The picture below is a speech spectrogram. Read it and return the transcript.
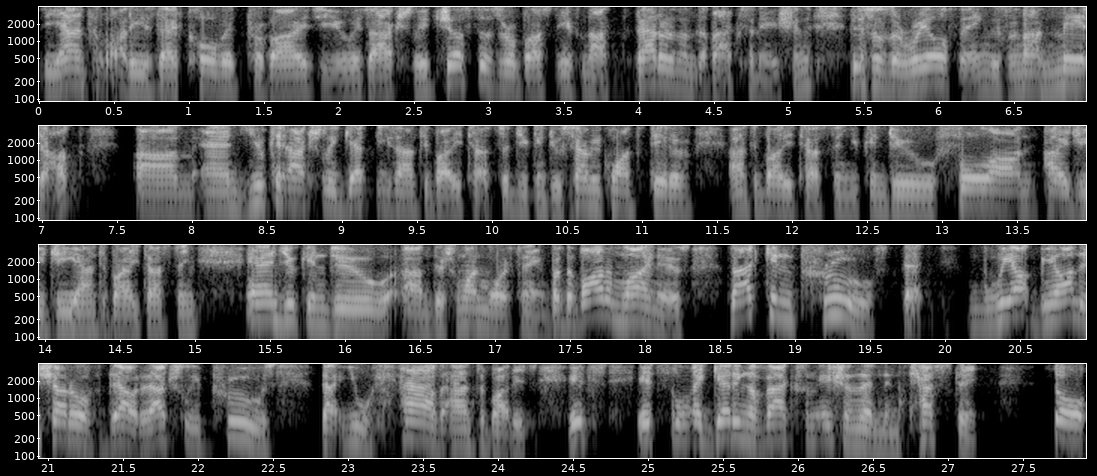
the antibodies that COVID provides you is actually just as robust, if not better than the vaccination. This is a real thing. This is not made up. Um, and you can actually get these antibody tested. You can do semi-quantitative antibody testing. You can do full-on IgG antibody testing, and you can do. Um, there's one more thing, but the bottom line is that can prove that we are beyond a shadow of doubt. It actually proves that you have antibodies. It's it's like getting a vaccination and then testing. So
